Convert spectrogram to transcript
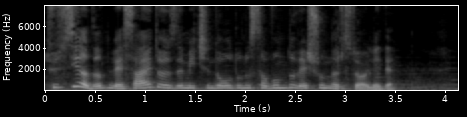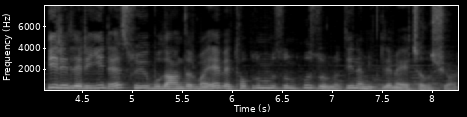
TÜSİAD'ın vesayet özlemi içinde olduğunu savundu ve şunları söyledi. Birileri yine suyu bulandırmaya ve toplumumuzun huzurunu dinamitlemeye çalışıyor.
